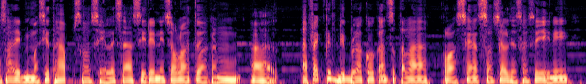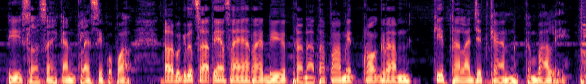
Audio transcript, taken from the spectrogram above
saat ini masih tahap sosialisasi dan insya Allah itu akan uh, efektif diberlakukan setelah proses sosialisasi ini diselesaikan Klesi Popol. Kalau begitu saatnya saya Radi Pranata pamit program kita lanjutkan kembali.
